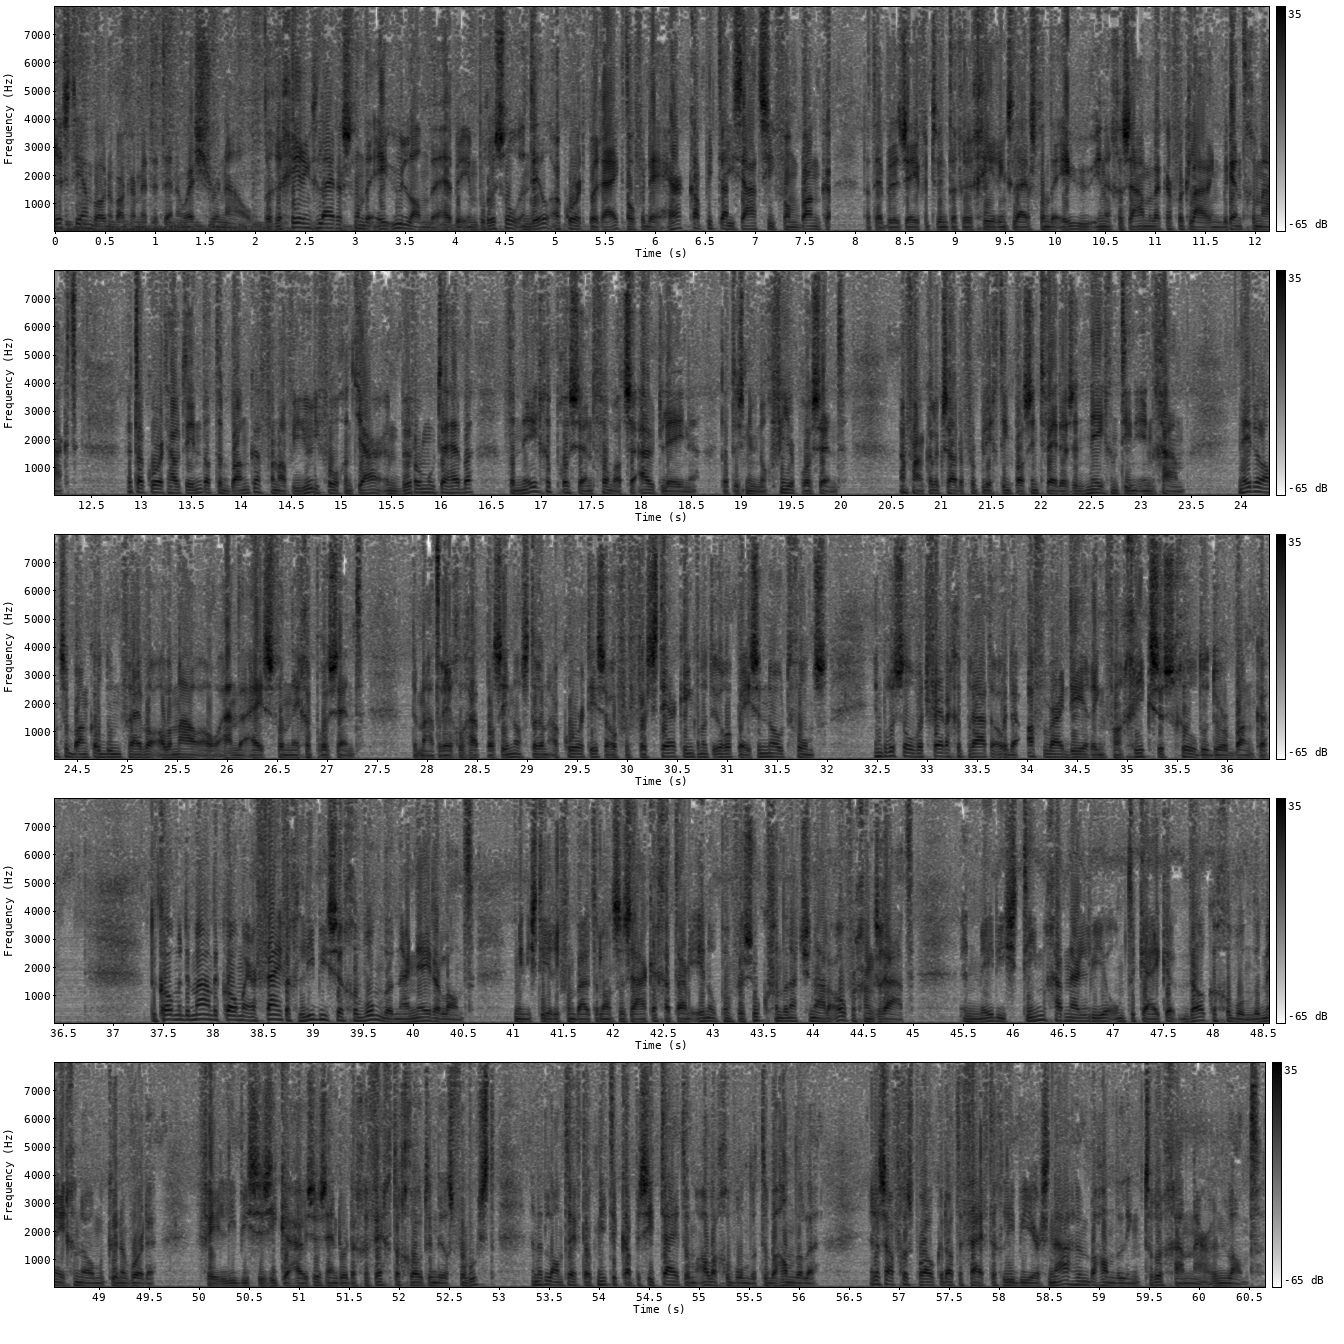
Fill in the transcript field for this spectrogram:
Christian Bonenbakker met het NOS Journaal. De regeringsleiders van de EU-landen hebben in Brussel een deelakkoord bereikt over de herkapitalisatie van banken. Dat hebben de 27 regeringsleiders van de EU in een gezamenlijke verklaring bekendgemaakt. Het akkoord houdt in dat de banken vanaf juli volgend jaar een buffer moeten hebben van 9% van wat ze uitlenen. Dat is nu nog 4%. Aanvankelijk zou de verplichting pas in 2019 ingaan. Nederlandse banken doen vrijwel allemaal al aan de eis van 9%. De maatregel gaat pas in als er een akkoord is over versterking van het Europese noodfonds. In Brussel wordt verder gepraat over de afwaardering van Griekse schulden door banken. De komende maanden komen er 50 Libische gewonden naar Nederland. Het ministerie van Buitenlandse Zaken gaat daarmee in op een verzoek van de Nationale Overgangsraad. Een medisch team gaat naar Libië om te kijken welke gewonden meegenomen kunnen worden. Veel Libische ziekenhuizen zijn door de gevechten grotendeels verwoest en het land heeft ook niet de capaciteit om alle gewonden te behandelen. Er is afgesproken dat de 50 Libiërs na hun behandeling teruggaan naar hun land.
